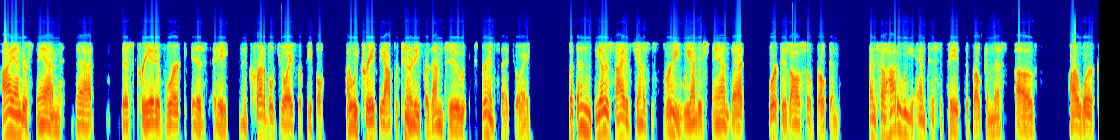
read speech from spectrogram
I understand that this creative work is a, an incredible joy for people. How do we create the opportunity for them to experience that joy? But then the other side of Genesis 3, we understand that work is also broken. And so, how do we anticipate the brokenness of our work?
